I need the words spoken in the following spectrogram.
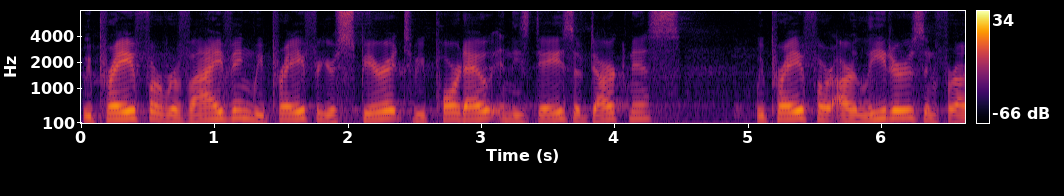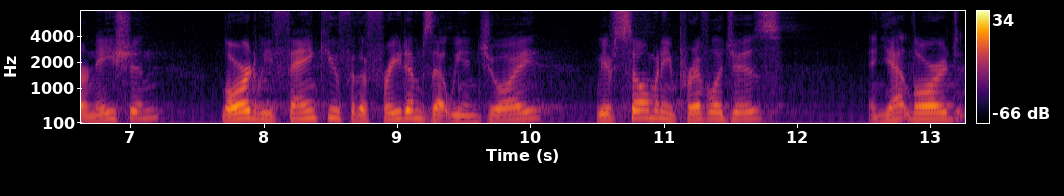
We pray for reviving. We pray for your spirit to be poured out in these days of darkness. We pray for our leaders and for our nation. Lord, we thank you for the freedoms that we enjoy. We have so many privileges. And yet, Lord,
